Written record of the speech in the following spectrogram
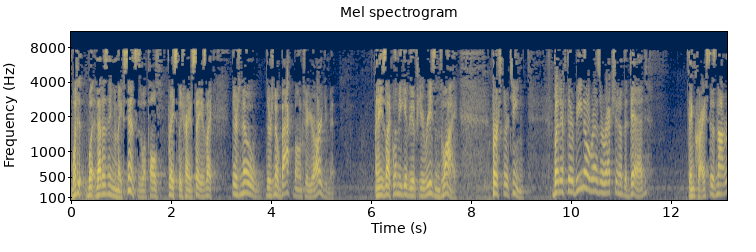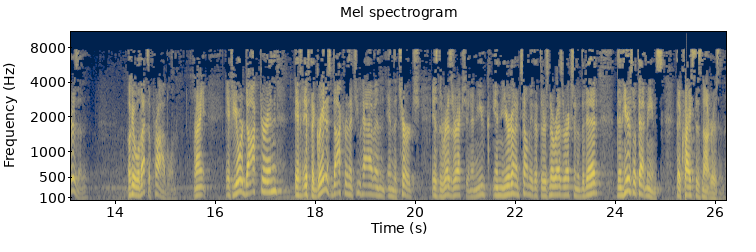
What, what, that doesn't even make sense is what Paul's basically trying to say. He's like, there's no, there's no backbone to your argument. And he's like, let me give you a few reasons why. Verse 13. But if there be no resurrection of the dead, then Christ has not risen. Okay, well that's a problem, right? if your doctrine, if, if the greatest doctrine that you have in, in the church is the resurrection, and you and you're going to tell me that there's no resurrection of the dead, then here's what that means: that Christ is not risen.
